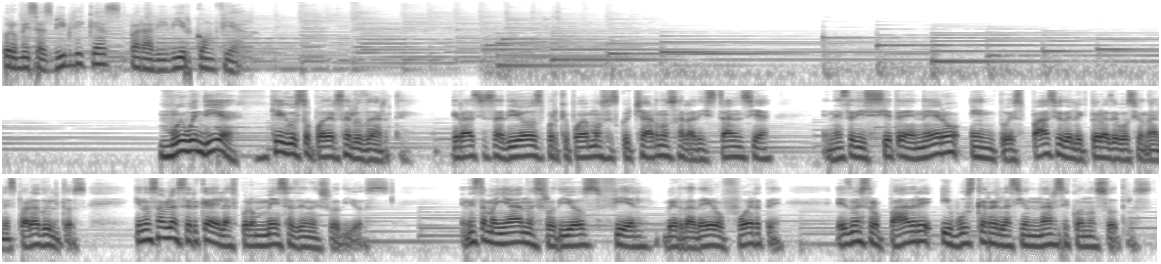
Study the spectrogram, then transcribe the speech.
Promesas bíblicas para vivir confiado. Muy buen día, qué gusto poder saludarte. Gracias a Dios porque podemos escucharnos a la distancia en este 17 de enero en tu espacio de lecturas devocionales para adultos, que nos habla acerca de las promesas de nuestro Dios. En esta mañana nuestro Dios fiel, verdadero, fuerte, es nuestro Padre y busca relacionarse con nosotros.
